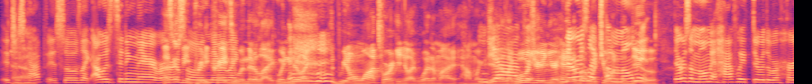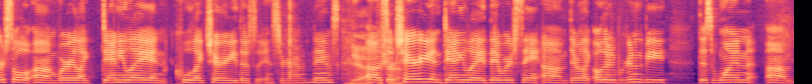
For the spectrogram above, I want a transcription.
it just Yeah. happened. So it was like I was sitting there at That's rehearsal gotta be pretty and they were crazy like, when they're like when they're like we don't want twerking. You're like, what am I? How am I? Yeah, like what was but your in your head about was, what you wanted moment, to do? There was a moment halfway through the rehearsal um, where like DaniLeigh and Cool Like Cherry, those are Instagram names. Yeah, Uh, for so sure. Cherry and DaniLeigh, they were saying, um, they were like, oh, we're gonna be this one um,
